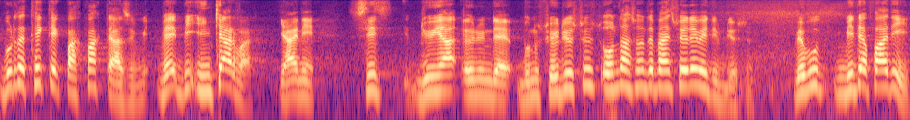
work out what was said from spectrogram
burada tek tek bakmak lazım ve bir inkar var. Yani siz dünya önünde bunu söylüyorsunuz, ondan sonra da ben söylemedim diyorsunuz. Ve bu bir defa değil.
